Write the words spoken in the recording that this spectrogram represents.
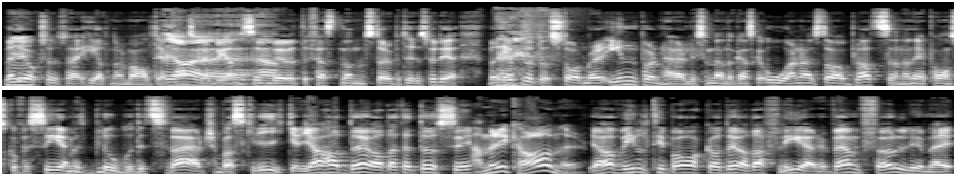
Men det är också så här helt normalt i japanska Ja, ja, ja, ben, så det behöver inte fästa någon större betydelse för det. Men helt plötsligt stormar det in på den här liksom ändå ganska oordnade stavplatsen en japansk officer med ett blodigt svärd som bara skriker jag har dödat ett dussin Amerikaner. jag vill tillbaka och döda fler. Vem följer mig?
